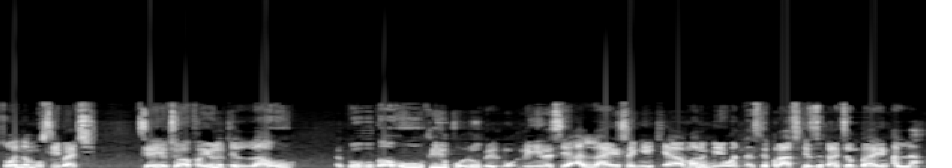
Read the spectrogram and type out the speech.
to wannan musiba ce. Sai ya cewa fayulqillahu bughdahu fi qulubil mu'minina sai Allah ya sanya kiyamar me wannan sifra a cikin zakatan bayin Allah.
